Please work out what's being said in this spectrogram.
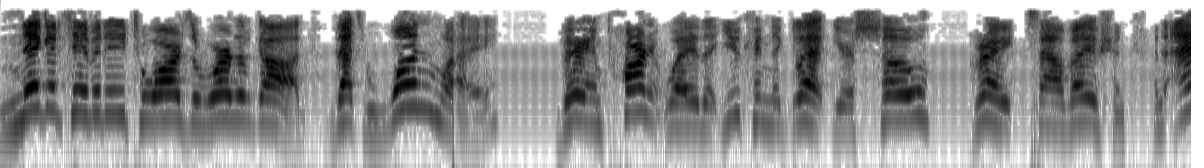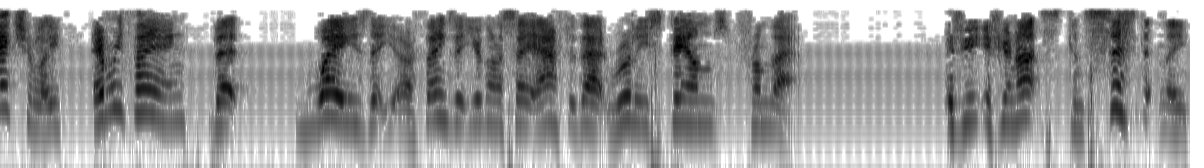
Negativity towards the Word of God. That's one way, very important way, that you can neglect your so great salvation. And actually, everything that ways that you, or things that you're going to say after that really stems from that. If you if you're not consistently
